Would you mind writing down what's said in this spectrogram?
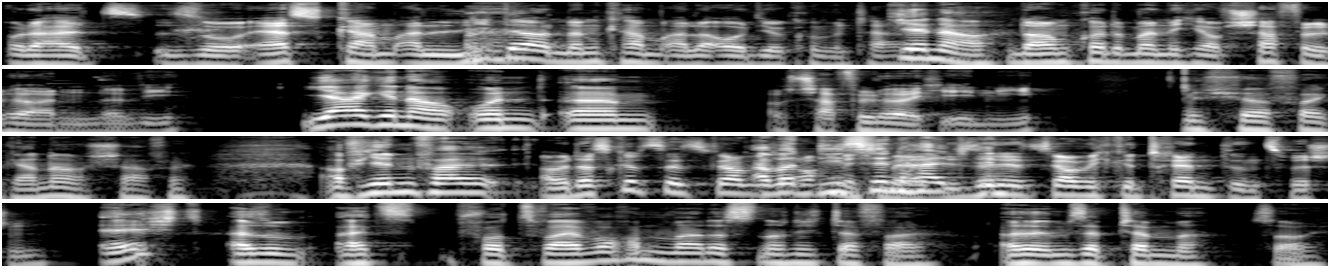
oder halt so, erst kamen alle Lieder und dann kamen alle Audiokommentare. Genau. Und darum konnte man nicht auf Shuffle hören, oder wie? Ja, genau, und ähm, Auf Shuffle höre ich eh nie. Ich höre voll gerne auf Shuffle. Auf jeden Fall, Aber das gibt's jetzt, glaube ich, Aber auch die nicht sind mehr. halt die sind in- jetzt, glaube ich, getrennt inzwischen. Echt? Also als vor zwei Wochen war das noch nicht der Fall. Also im September, sorry.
